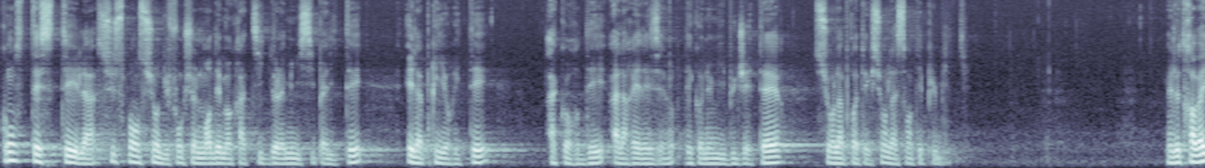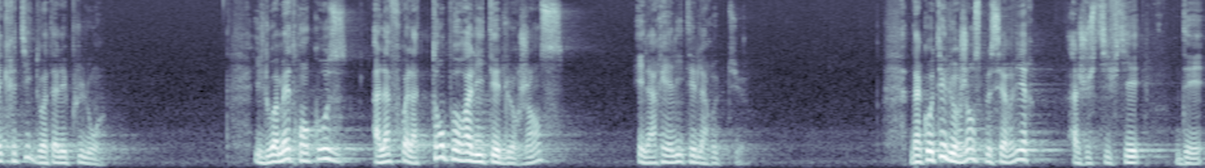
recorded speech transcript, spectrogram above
contester la suspension du fonctionnement démocratique de la municipalité et la priorité accordée à la réalisation d'économies budgétaires sur la protection de la santé publique. Mais le travail critique doit aller plus loin. Il doit mettre en cause à la fois la temporalité de l'urgence et la réalité de la rupture. D'un côté, l'urgence peut servir à justifier des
